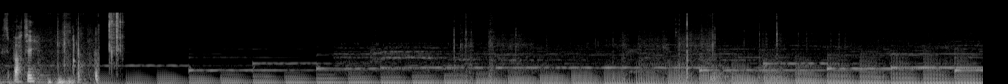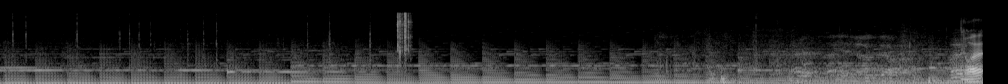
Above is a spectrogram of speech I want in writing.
C'est parti Ouais.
